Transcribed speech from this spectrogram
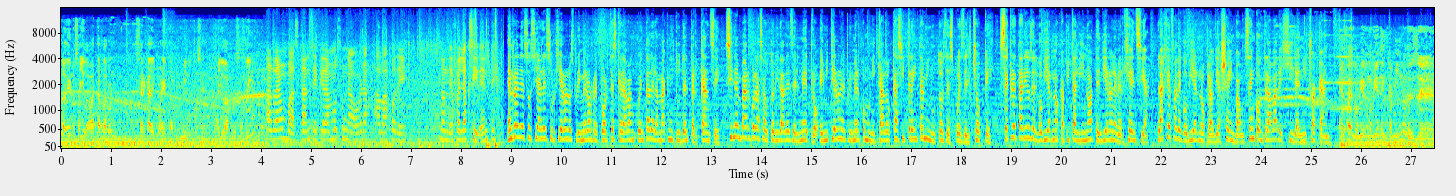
Nadie nos ayudaba, tardaron cerca de 40 minutos en ayudarnos a salir. Tardaron bastante, quedamos una hora abajo de donde fue el accidente. En redes sociales surgieron los primeros reportes que daban cuenta de la magnitud del percance. Sin embargo, las autoridades del metro emitieron el primer comunicado casi 30 minutos después del choque. Secretarios del gobierno capitalino atendieron la emergencia. La jefa de gobierno, Claudia Sheinbaum, se encontraba de gira en Michoacán. La jefa de gobierno viene en camino desde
